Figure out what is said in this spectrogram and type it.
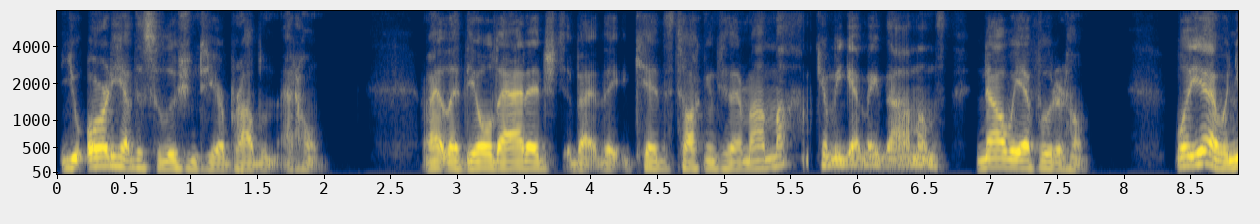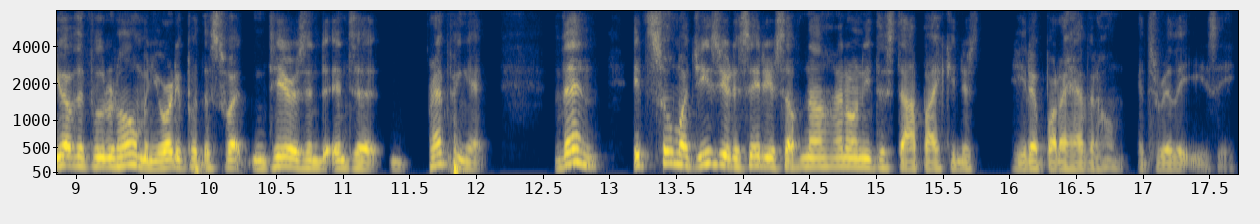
you already have the solution to your problem at home right? Like the old adage about the kids talking to their mom, Mom, can we get McDonald's? No, we have food at home. Well, yeah, when you have the food at home and you already put the sweat and tears into, into prepping it, then it's so much easier to say to yourself, no, I don't need to stop. I can just heat up what I have at home. It's really easy.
